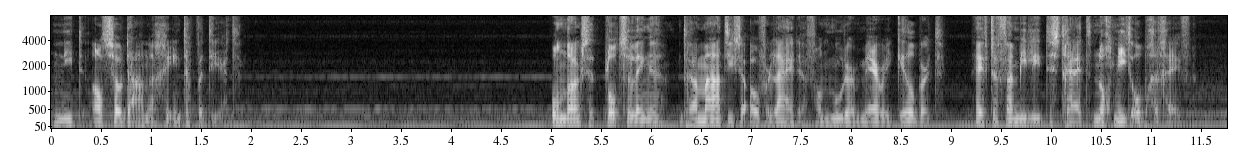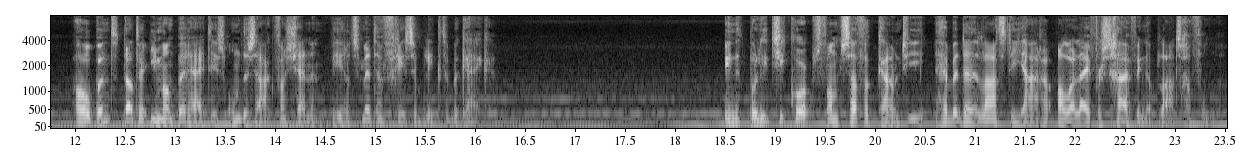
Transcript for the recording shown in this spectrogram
niet als zodanig geïnterpreteerd. Ondanks het plotselinge, dramatische overlijden van moeder Mary Gilbert, heeft de familie de strijd nog niet opgegeven, hopend dat er iemand bereid is om de zaak van Shannon weer eens met een frisse blik te bekijken. In het politiekorps van Suffolk County hebben de laatste jaren allerlei verschuivingen plaatsgevonden.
